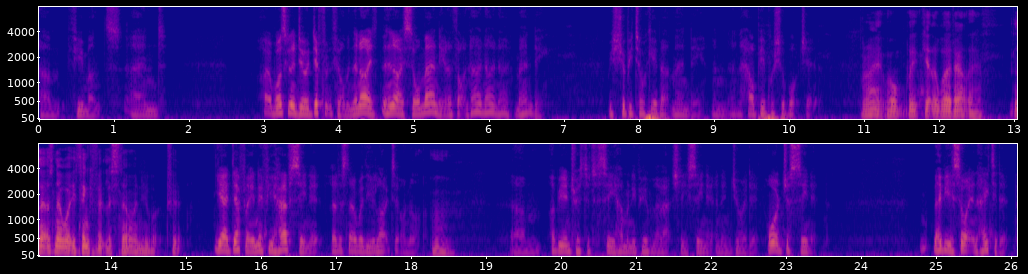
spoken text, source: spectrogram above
um, few months, and I was going to do a different film, and then I then I saw Mandy, and I thought, no, no, no, Mandy. We should be talking about Mandy and, and how people should watch it. Right. Well, we get the word out there. Let us know what you think of it, listener, when you watch it. Yeah, definitely. And if you have seen it, let us know whether you liked it or not. Mm. Um, I'd be interested to see how many people have actually seen it and enjoyed it, or just seen it. Maybe you saw it and hated it.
